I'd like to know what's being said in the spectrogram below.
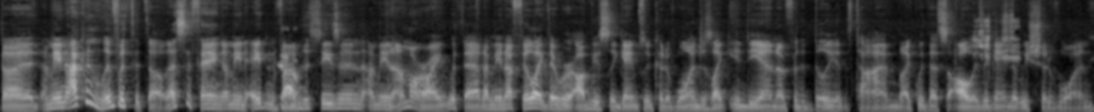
But I mean, I can live with it though. That's the thing. I mean, eight and Yeah. five this season. I mean, I'm all right with that. I mean, I feel like there were obviously games we could have won, just like Indiana for the billionth time. Like that's always a game that we should have won.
